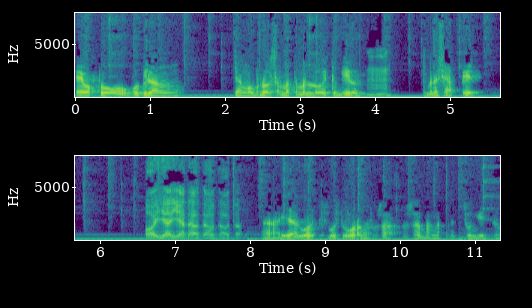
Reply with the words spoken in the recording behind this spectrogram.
kayak waktu gue bilang yang ngobrol sama temen lo itu Gil hmm? temennya si Apit Oh iya iya tahu tahu tahu tahu. nah iya gue gue tuh orangnya susah susah banget ngecun gitu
